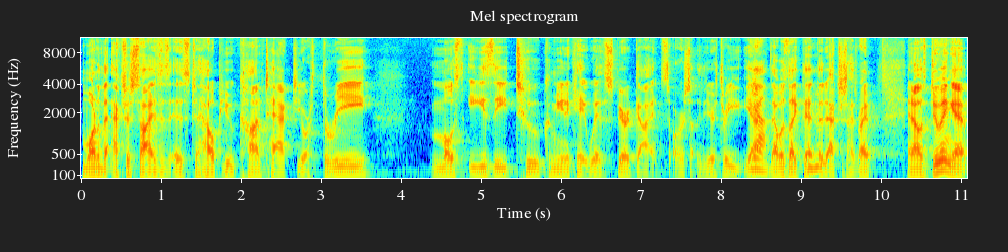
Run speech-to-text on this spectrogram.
one of the exercises is to help you contact your three most easy to communicate with spirit guides or something. Your three, yeah, Yeah. that was like the, the exercise, right? And I was doing it,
